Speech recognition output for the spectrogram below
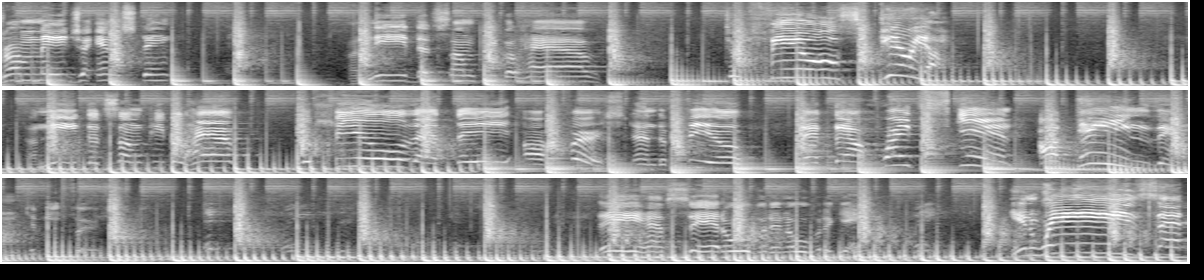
drum major instinct? A need that some people have to feel superior. A need that some people have to feel that they are first and to feel their white skin ordains them to be first. They have said over and over again in ways that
